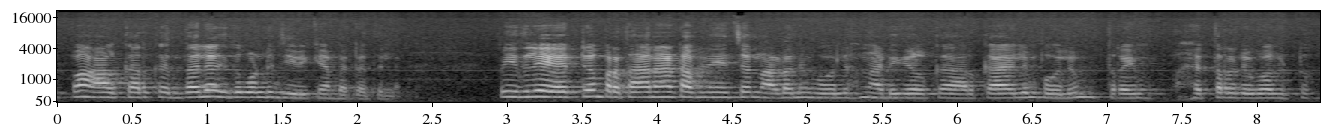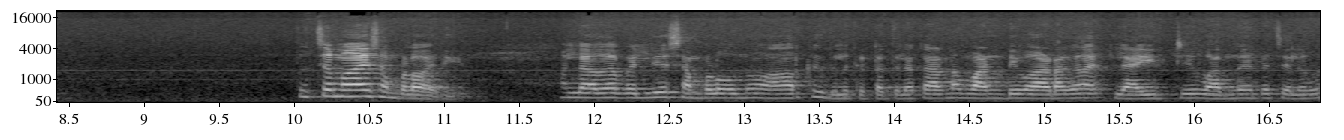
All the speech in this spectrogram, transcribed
ഇപ്പോൾ ആൾക്കാർക്ക് എന്തായാലും ഇതുകൊണ്ട് ജീവിക്കാൻ പറ്റത്തില്ല. അപ്പോൾ ഇതിൽ ഏറ്റവും പ്രധാനമായിട്ട് അഭിനയിച്ച നടന് പോലും നടികൾക്ക് ആർക്കായാലും പോലും ഇത്രയും എത്ര രൂപ കിട്ടും? തുച്ഛമായ ശമ്പളമായിരിക്കും. അല്ലാതെ വലിയ ശമ്പളമൊന്നും ആർക്കും ഇതിൽ കിട്ടത്തില്ല. കാരണം വണ്ടി വാടക ലൈറ്റ് വന്നതിന്റെ ചിലവ്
